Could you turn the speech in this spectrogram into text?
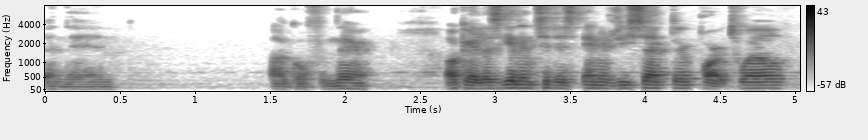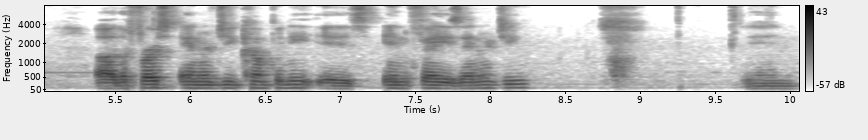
and then I'll go from there. Okay, let's get into this energy sector, part 12. Uh, the first energy company is Enphase Energy. In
